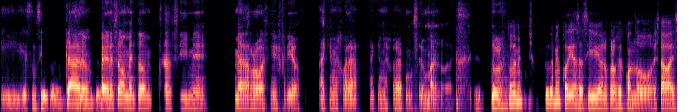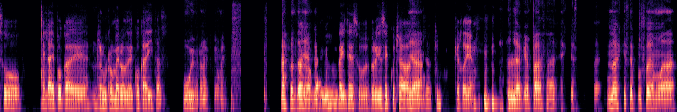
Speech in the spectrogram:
y, y es un círculo. es un claro, círculo. pero en ese momento, o sea, sí me, me agarró así frío. Hay que mejorar, hay que mejorar como ser humano. ¿Tú también, tú también jodías así a los profes cuando estaba eso en la época de Raúl Romero de Cocaditas? Uy, bro, qué bueno. Bueno, porque yo nunca hice eso, pero yo sí escuchaba así, que, que jodían. Lo que pasa es que es- no es que se puso de moda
